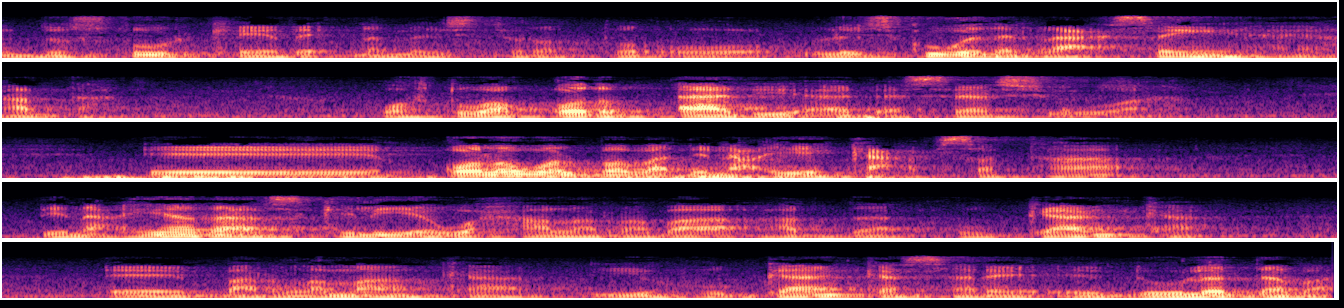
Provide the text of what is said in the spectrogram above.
in dastuurkeeda ay dhammaystirato oo la isku wada raacsan yahay hadda. Horta waa qodob aada iyo aada asaasi u ah. Qolo walbaba dhinacyay ka cabsataa dhinacyadaas keliya waxaa la rabaa hadda hoggaanka baarlamaanka iyo hoggaanka sare ee dowladdaba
